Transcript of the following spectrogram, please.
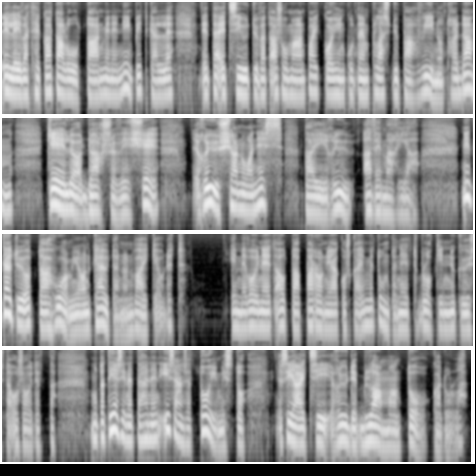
elleivät he kataluuttaan mene niin pitkälle, että etsiytyvät asumaan paikkoihin kuten Place du Parvis Notre-Dame, Quai d'Archevêché, Rue Chanoines tai Rue Ave Maria, niin täytyy ottaa huomioon käytännön vaikeudet. Emme voineet auttaa paronia, koska emme tunteneet blokin nykyistä osoitetta, mutta tiesin, että hänen isänsä toimisto sijaitsi Rue de Blanc-Manteau kadulla.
